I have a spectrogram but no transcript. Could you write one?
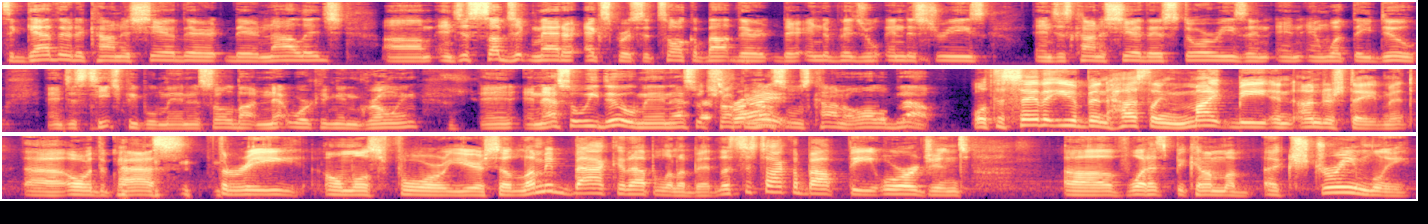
together to kind of share their their knowledge um, and just subject matter experts to talk about their their individual industries and just kind of share their stories and, and, and what they do and just teach people, man. And it's all about networking and growing. And, and that's what we do, man. That's what that's Truck right. and Hustle is kind of all about. Well, to say that you've been hustling might be an understatement uh, over the past three, almost four years. So let me back it up a little bit. Let's just talk about the origins of what has become an extremely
